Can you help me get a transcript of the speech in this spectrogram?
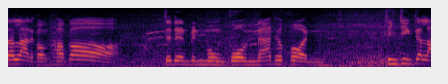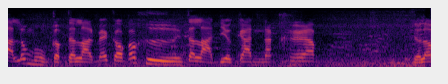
ตลาดของเขาก็จะเดินเป็นวงกลมนะทุกคนจริง ๆ ตลาดล่มหุบกับตลาดแม่กอก็คือตลาดเดียวกันนะครับ เดี๋ยวเรา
